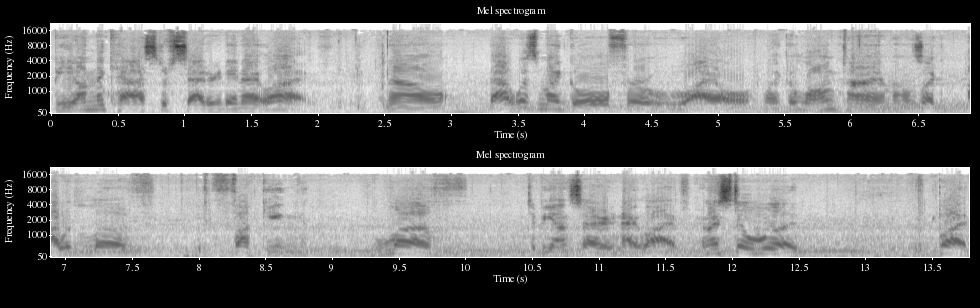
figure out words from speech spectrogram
be on the cast of Saturday Night Live. Now, that was my goal for a while, like a long time. I was like, I would love, fucking love to be on Saturday Night Live. And I still would. But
